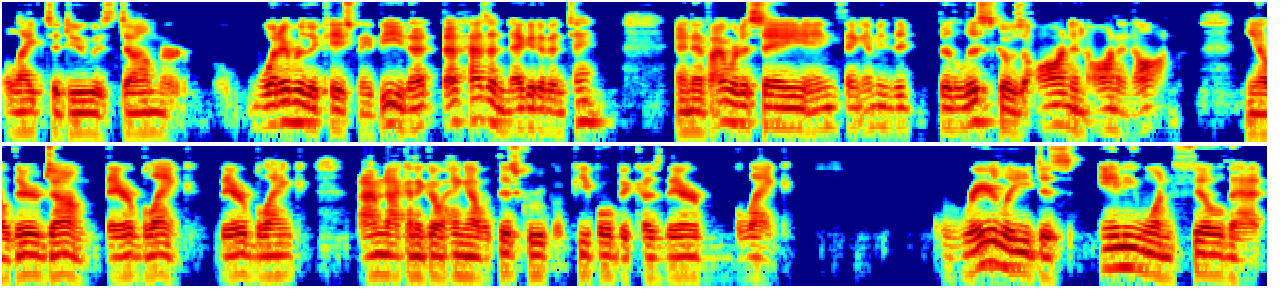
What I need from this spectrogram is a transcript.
like to do is dumb, or whatever the case may be, that that has a negative intent. And if I were to say anything, I mean, the, the list goes on and on and on. You know, they're dumb, they're blank, they're blank. I'm not going to go hang out with this group of people because they're blank. Rarely does anyone fill that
